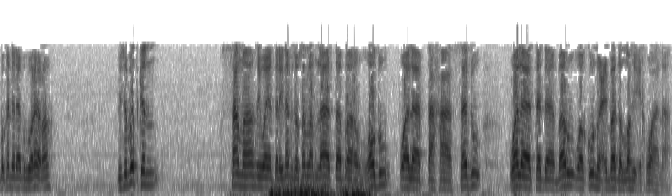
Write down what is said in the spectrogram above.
bukan dari Abu Hurairah, disebutkan sama riwayat dari Nabi SAW, la tabaghadu wa la tahasadu wala tadabaru wa kunu ibadallahi ikhwana.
